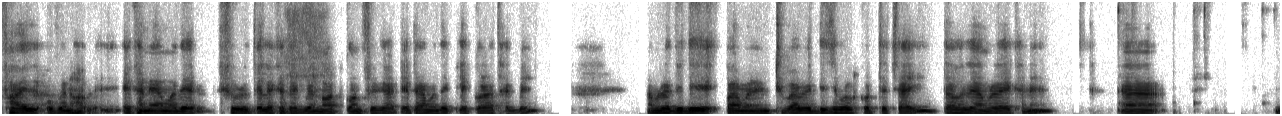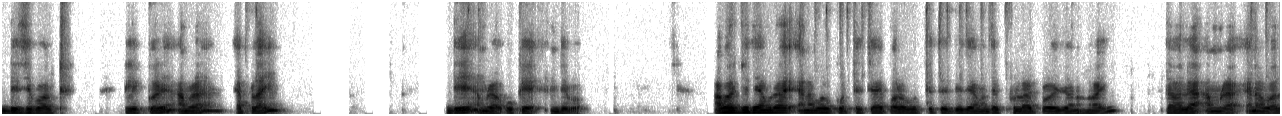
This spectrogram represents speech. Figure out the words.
ফাইল ওপেন হবে। এখানে আমাদের শুরুতে লেখা থাকবে নট কনফিগার এটা আমাদের ক্লিক করা থাকবে। আমরা যদি পার্মানেন্ট ভাবে ডিজেবল করতে চাই, তাহলে আমরা এখানে ডিজেবলড ক্লিক করে আমরা অ্যাপ্লাই দিয়ে আমরা ওকে দেব। আবার যদি আমরা এনাবল করতে চাই, পরবর্তীতে যদি আমাদের খোলার প্রয়োজন হয়, তাহলে আমরা এনাবল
